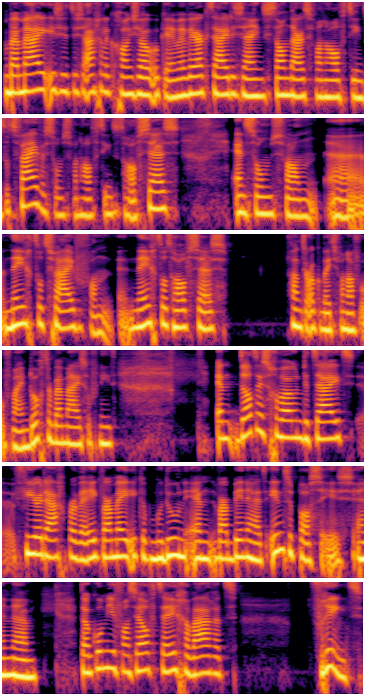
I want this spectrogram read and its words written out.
bij mij is het dus eigenlijk gewoon zo: oké, mijn werktijden zijn standaard van half tien tot vijf en soms van half tien tot half zes. En soms van uh, eh, 9 tot 5 of van 9 eh, tot half 6. Hangt er ook een beetje vanaf of mijn dochter bij mij is of niet. En dat is gewoon de tijd, eh, vier dagen per week, waarmee ik het moet doen en waarbinnen het in te passen is. En uh, dan kom je vanzelf tegen waar het wringt.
